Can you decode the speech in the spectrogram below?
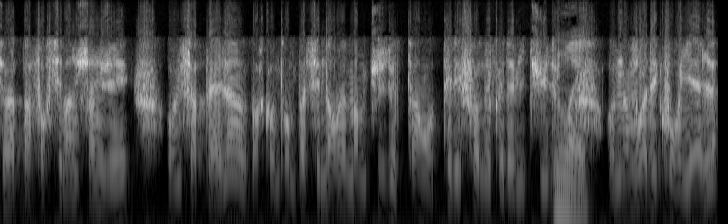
ça n'a pas forcément changé. On s'appelle, par contre on passe énormément plus de temps au téléphone que d'habitude. On envoie des courriels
